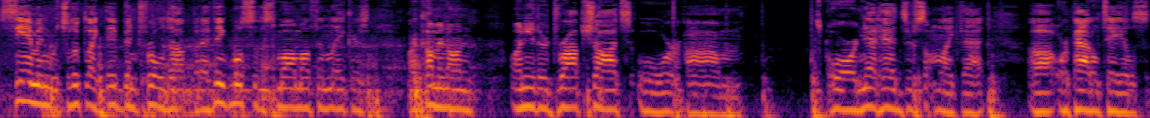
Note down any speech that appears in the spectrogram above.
salmon, which look like they've been trolled up, but I think most of the smallmouth and Lakers are coming on on either drop shots or um, or Ned heads or something like that, uh, or paddle tails.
